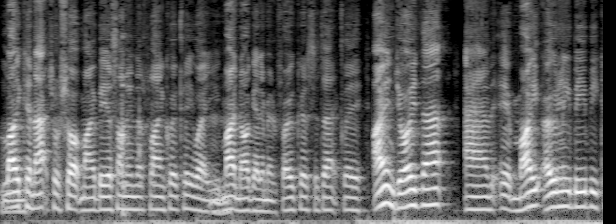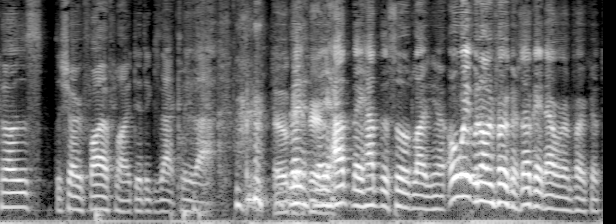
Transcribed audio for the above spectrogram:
like an actual shot might be of something that's flying quickly, where you might not get him in focus exactly. I enjoyed that, and it might only be because the show Firefly did exactly that. Okay, they, they had they had the sort of like you know oh wait we're not in focus. Okay now we're in focus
